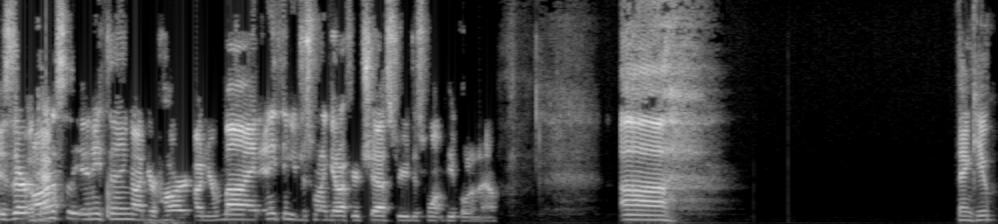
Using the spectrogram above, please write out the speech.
Is there okay. honestly anything on your heart, on your mind, anything you just want to get off your chest, or you just want people to know? Uh, thank you.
